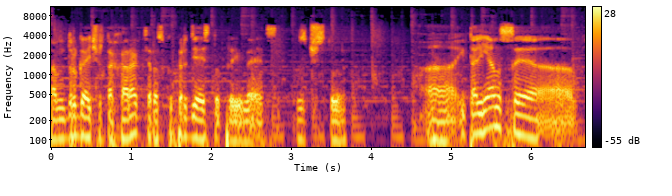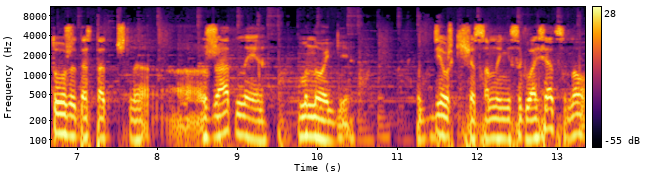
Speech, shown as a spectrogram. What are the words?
там другая черта характера, скупердяйство проявляется зачастую. А, итальянцы а, тоже достаточно а, жадные, многие. Девушки сейчас со мной не согласятся, но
